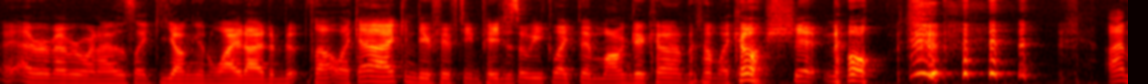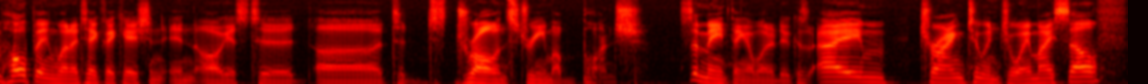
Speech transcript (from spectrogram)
I, I remember when I was like young and wide eyed and thought like, ah, I can do 15 pages a week like the mangaka, and then I'm like, oh shit, no. I'm hoping when I take vacation in August to uh, to just draw and stream a bunch. It's the main thing I want to do because I'm trying to enjoy myself,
